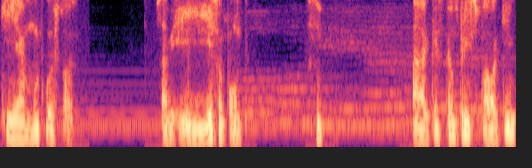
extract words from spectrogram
que é muito gostosa. Sabe? E esse é o ponto. a questão principal aqui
